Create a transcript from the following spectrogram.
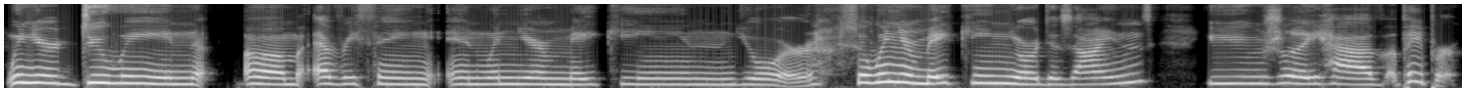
when you're doing um everything and when you're making your so when you're making your designs you usually have a paper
